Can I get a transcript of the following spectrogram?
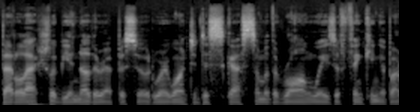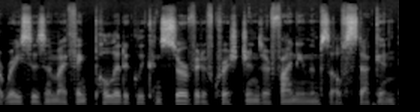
That'll actually be another episode where I want to discuss some of the wrong ways of thinking about racism I think politically conservative Christians are finding themselves stuck in.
